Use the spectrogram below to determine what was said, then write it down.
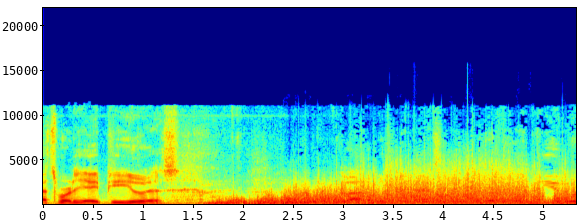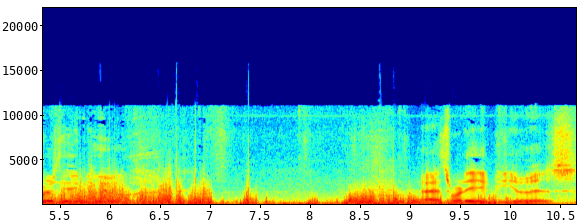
that's where the APU is. A lot of people ask me, Where's the APU? That's where the APU is.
